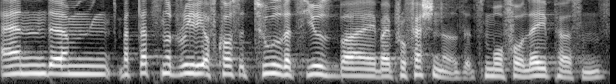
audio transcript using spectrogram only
And, um, but that's not really, of course, a tool that's used by, by professionals. It's more for laypersons.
